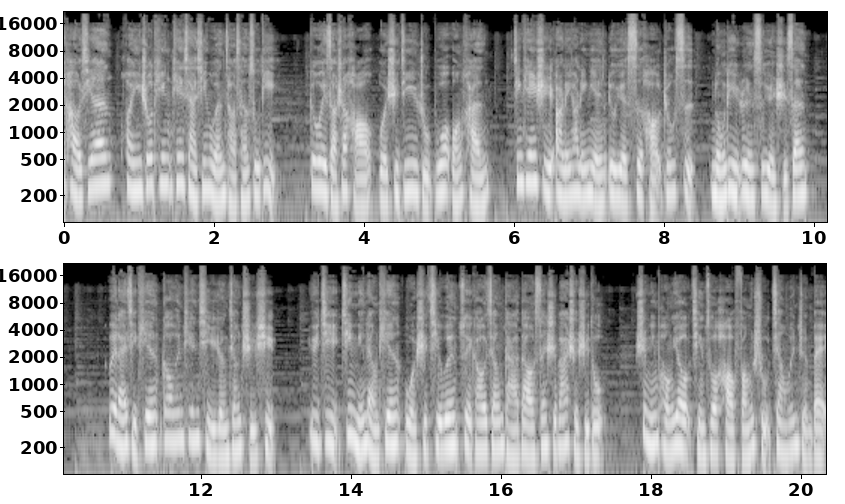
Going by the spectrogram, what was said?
好，西安，欢迎收听《天下新闻早餐速递》。各位早上好，我是今日主播王涵。今天是二零二零年六月四号，周四，农历闰四月十三。未来几天高温天气仍将持续，预计今明两天我市气温最高将达到三十八摄氏度，市民朋友请做好防暑降温准备。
